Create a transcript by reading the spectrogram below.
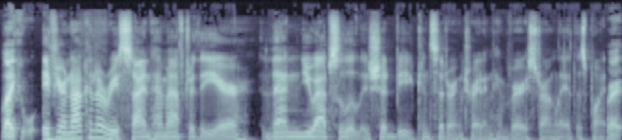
like If you're not going to re-sign him after the year, then you absolutely should be considering trading him very strongly at this point. right,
